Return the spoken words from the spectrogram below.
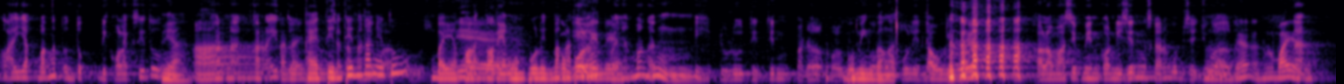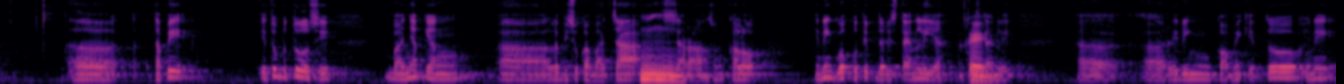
layak banget untuk dikoleksi tuh. Iya. Karena Ah, karena itu. karena. Kayak Tintin kan itu bagus. banyak Iya, kolektor iya, yang iya. ngumpulin banget Ngumpulin, ya. banyak banget. Ih dulu Tintin padahal kalau gitu Booming gua banget. ngumpulin. Tahu gitu ya. kalau masih min condition sekarang gue bisa jual. tuh. ya lumayan. Nah, eh, t- tapi itu betul sih banyak yang eh, lebih suka baca secara langsung. Kalau ini gue kutip dari Stanley ya, Oke. Stanley. Eh, eh, reading komik itu ini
